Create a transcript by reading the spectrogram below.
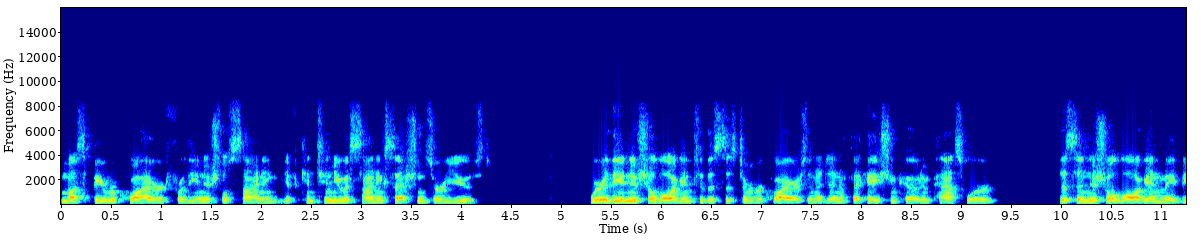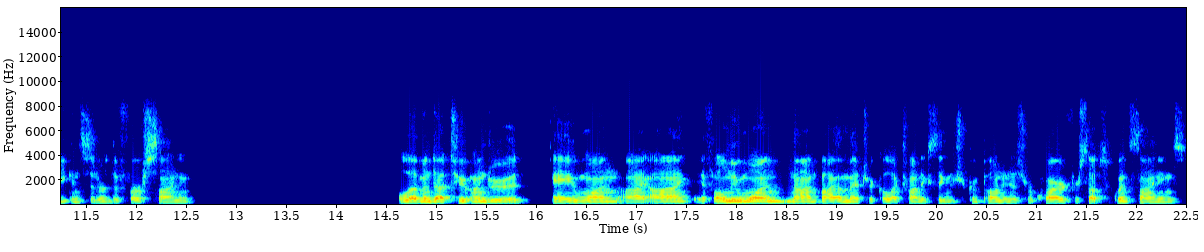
must be required for the initial signing if continuous signing sessions are used. Where the initial login to the system requires an identification code and password, this initial login may be considered the first signing. 11.200A1II, if only one non-biometric electronic signature component is required for subsequent signings,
